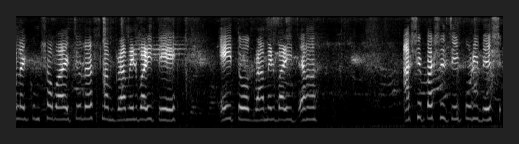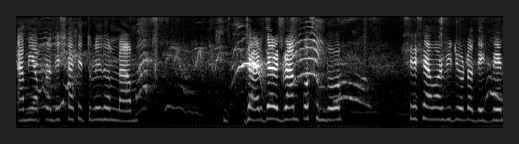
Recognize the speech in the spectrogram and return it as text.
আলাইকুম সবাই চলে আসলাম গ্রামের বাড়িতে। এই তো গ্রামের বাড়ি আশেপাশে যে পরিবেশ আমি আপনাদের সাথে তুলে ধরলাম। যার যার গ্রাম পছন্দ, শেষে আমার ভিডিওটা দেখবেন।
